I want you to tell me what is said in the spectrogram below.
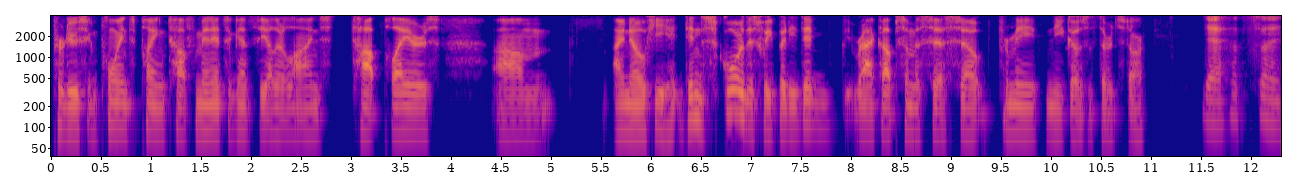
producing points, playing tough minutes against the other lines, top players. Um, I know he didn't score this week, but he did rack up some assists. So for me, Nico's the third star. Yeah, that's uh,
